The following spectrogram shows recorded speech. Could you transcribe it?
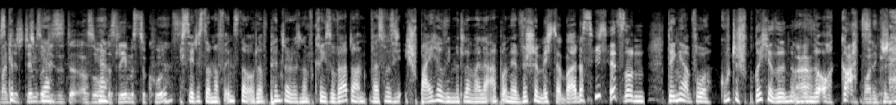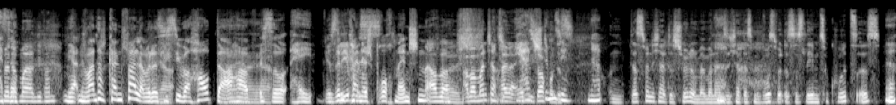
Manche gibt- stimmen so ja. diese, also Ja. das Leben ist zu kurz. Ich sehe das dann auf Insta oder auf Pinterest und dann kriege ich so Wörter und weißt du was, ich, ich speichere sie mittlerweile ab und erwische mich dabei, dass ich jetzt so ein Ding habe, wo gute Sprüche sind und Ah. dann so, oh Gott, Boah, den scheiße. mir doch mal an die Wand. Ja, eine Wand auf keinen Fall, aber dass Ja. ich sie überhaupt da Ja, hab, ja, ja. ist so, hey, wir Das sind Leben keine Spruchmenschen, aber Aber manche aber ja, eben doch. Und das, und das finde ich halt das Schöne. Und wenn man dann sich halt das bewusst wird, dass das Leben zu kurz ist, Ja.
